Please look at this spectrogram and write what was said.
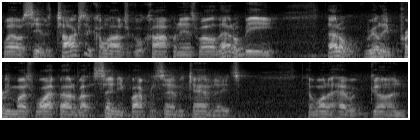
Well, see, the toxicological competence, well, that'll be that'll really pretty much wipe out about 75% of the candidates that want to have a gun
